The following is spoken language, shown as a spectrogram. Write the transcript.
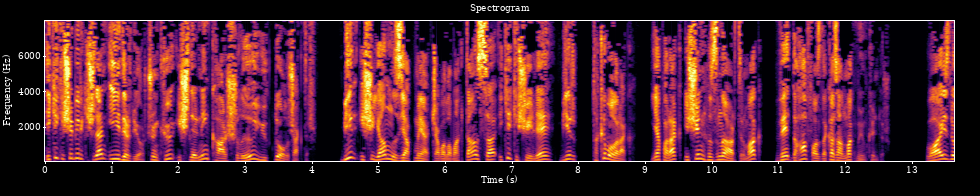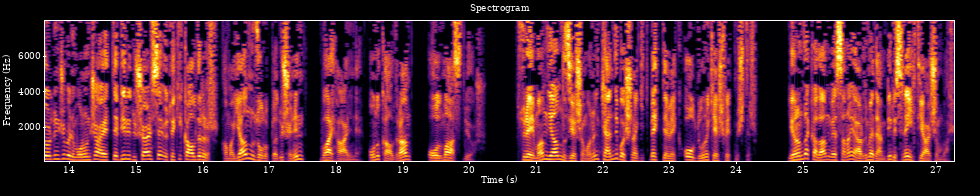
İki kişi bir kişiden iyidir diyor çünkü işlerinin karşılığı yüklü olacaktır. Bir işi yalnız yapmaya çabalamaktansa iki kişiyle bir takım olarak yaparak işin hızını artırmak ve daha fazla kazanmak mümkündür. Vaiz 4. bölüm 10. ayette biri düşerse öteki kaldırır ama yalnız olup da düşenin vay haline onu kaldıran olmaz diyor. Süleyman yalnız yaşamanın kendi başına gitmek demek olduğunu keşfetmiştir. Yanında kalan ve sana yardım eden birisine ihtiyacın var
